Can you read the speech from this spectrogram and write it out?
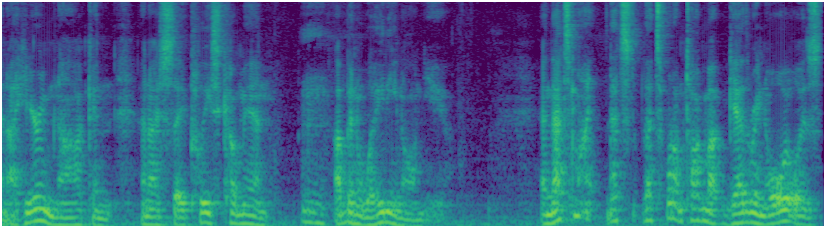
And I hear him knock and, and I say, Please come in. Mm. I've been waiting on you. And that's my that's that's what I'm talking about. Gathering oil is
